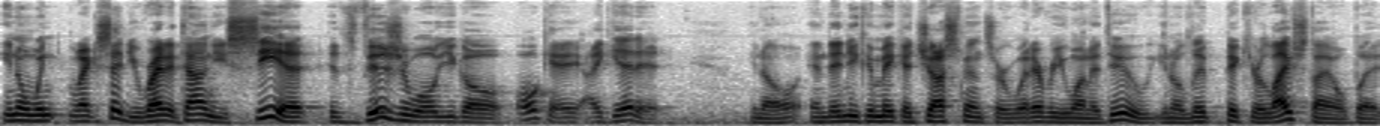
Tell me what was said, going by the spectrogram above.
you know, when, like I said, you write it down, you see it, it's visual, you go, okay, I get it. You know, and then you can make adjustments or whatever you want to do, you know, live, pick your lifestyle, but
